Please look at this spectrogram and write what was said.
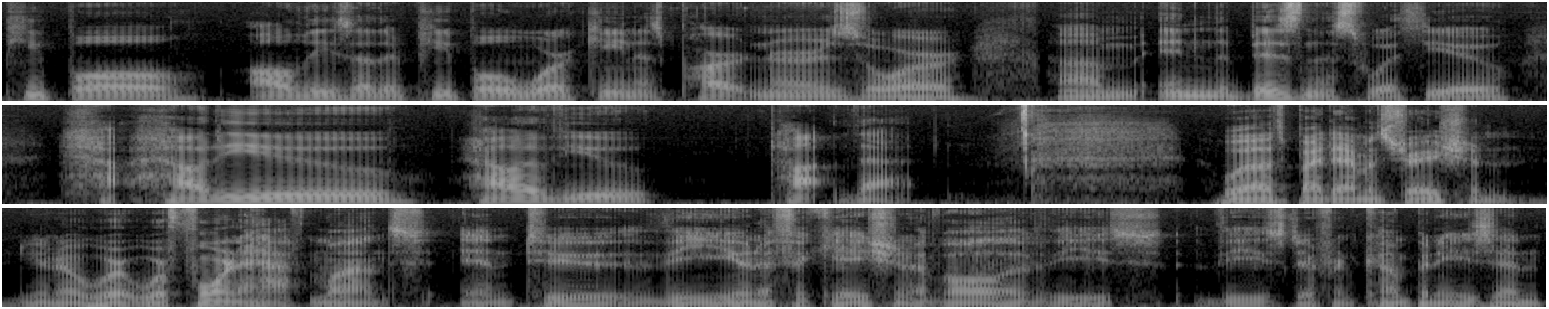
people, all these other people working as partners or um, in the business with you? How, how do you, how have you taught that? Well, it's by demonstration. You know, we're we're four and a half months into the unification of all of these these different companies, and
